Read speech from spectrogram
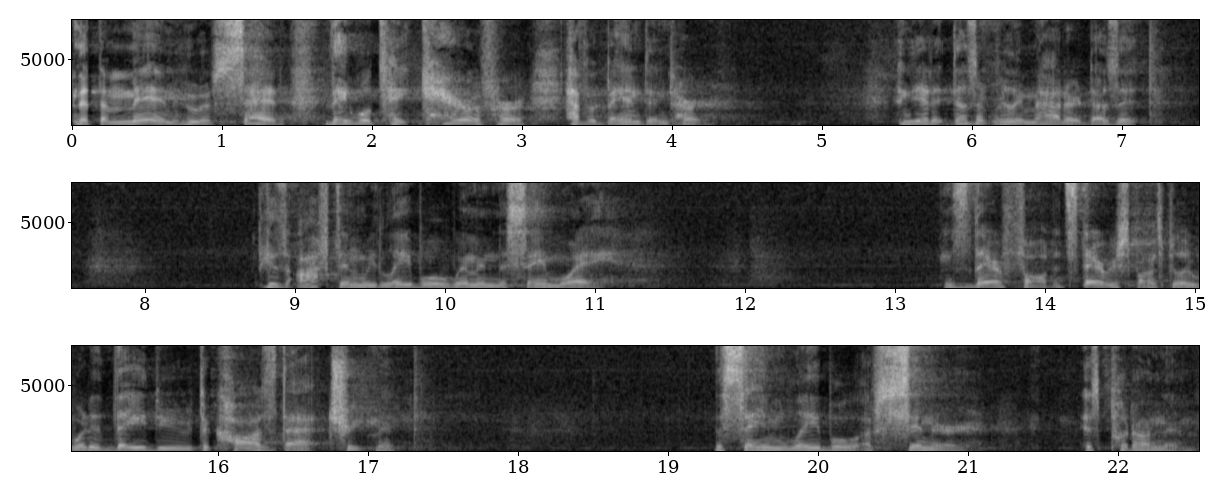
That the men who have said they will take care of her have abandoned her. And yet it doesn't really matter, does it? Because often we label women the same way. It's their fault, it's their responsibility. What did they do to cause that treatment? The same label of sinner is put on them.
